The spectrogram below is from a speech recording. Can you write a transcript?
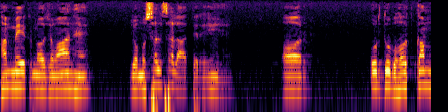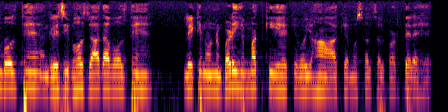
ہم میں ایک نوجوان ہیں جو مسلسل آتے رہے ہیں اور اردو بہت کم بولتے ہیں، انگریزی بہت زیادہ بولتے ہیں۔ لیکن انہوں نے بڑی ہمت کی ہے کہ وہ یہاں آ کے مسلسل پڑھتے رہے۔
